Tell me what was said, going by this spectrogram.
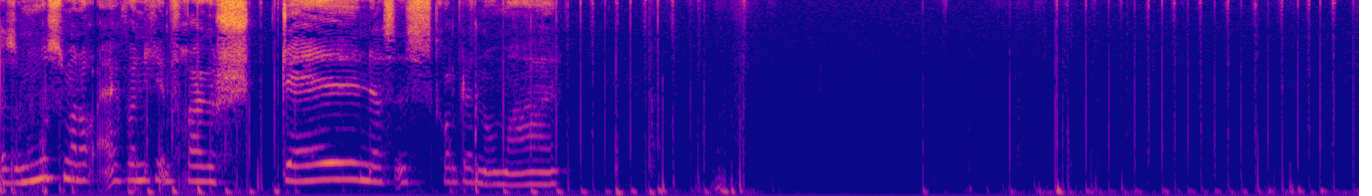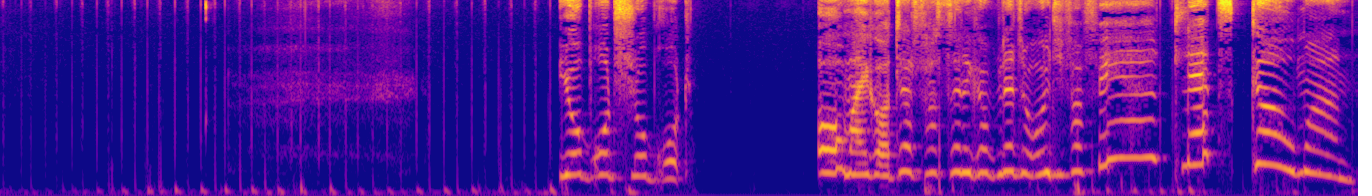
Also muss man auch einfach nicht in Frage stellen. Das ist komplett normal. Jo, Brot, Flohbrot. Oh mein Gott, der hat fast seine komplette Ulti verfehlt. Let's go, Mann.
